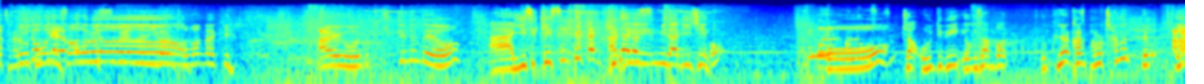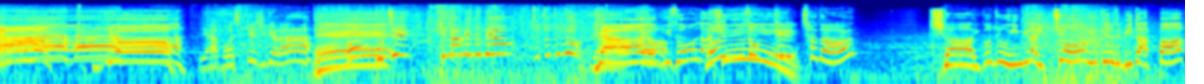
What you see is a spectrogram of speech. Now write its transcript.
아 자르고 이거 도망에 기다렸거든요. 써버렸으면은 이건 도망갈 게. 아이고 이거 죽겠는데요. 아, 이 스킬 쓸 때까지 기다렸습니다, 리신. 어? 오. 자, 올드비 여기서 한번 그냥 가서 바로 차면 되고. 야! 아. 이야. 야 멋있게 죽여라. 예. 어 고치 킬 나오겠는데요? 쭈쭈쭈쭈. 야, 여기서 다시 연속 킬 차단. 자, 이거 좀 의미가 있죠. 이렇게 돼서 미드 압박.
